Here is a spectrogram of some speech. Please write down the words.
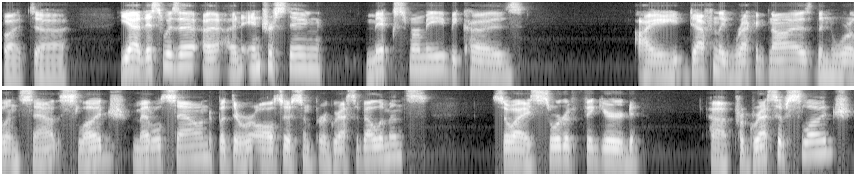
But uh, yeah, this was a, a, an interesting mix for me because I definitely recognized the New Orleans sound, sludge metal sound, but there were also some progressive elements. So I sort of figured uh, progressive sludge,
